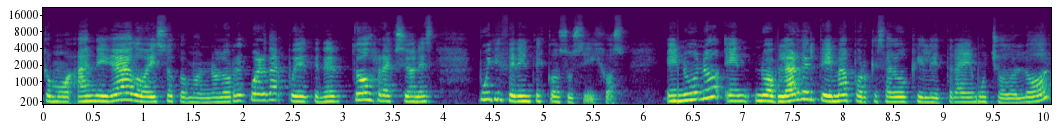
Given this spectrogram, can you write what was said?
como ha negado eso, como no lo recuerda, puede tener dos reacciones muy diferentes con sus hijos. En uno, en no hablar del tema porque es algo que le trae mucho dolor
